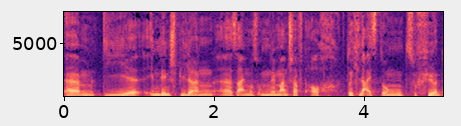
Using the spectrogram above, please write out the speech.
ähm, die in den Spielern äh, sein muss, um eine Mannschaft auch durch Leistungen zu führen.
